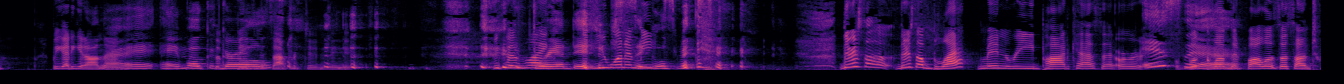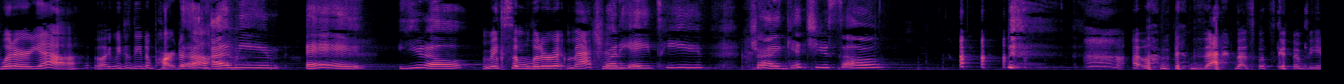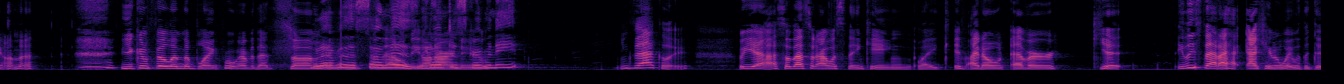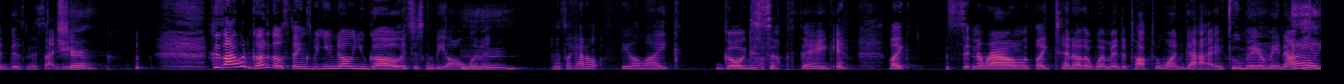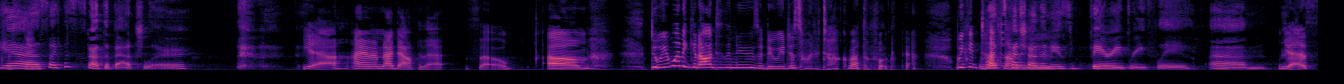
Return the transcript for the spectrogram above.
we got to get on that. right? Hey, Mocha a girls. business opportunity. because like Branded you want to meet. There's a there's a Black Men Read podcast that or Is book club that follows us on Twitter. Yeah, like we just need to partner up, I mean, hey, you know, make some literate matches. 2018, try to get you some. I love that. That's what's gonna be on the. You can fill in the blank for whatever that sum. Whatever the is, so sum is, we don't our new- discriminate. Exactly. But yeah, so that's what I was thinking. Like, if I don't ever get, at least that I I came away with a good business idea. True. Because I would go to those things, but you know, you go, it's just gonna be all women, Mm-hmm. and it's like I don't feel like going to something and like sitting around with like ten other women to talk to one guy who may or may not be Oh interesting. yeah, it's like this is not The Bachelor. Yeah, I am not down for that. So, um, do we want to get on to the news or do we just want to talk about the book now? We can touch, Let's on, touch the on the news. news very briefly. Um, Yes.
